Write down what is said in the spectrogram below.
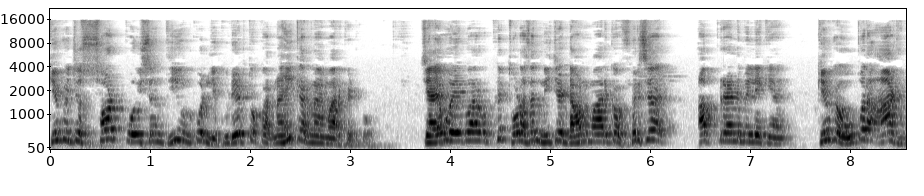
क्योंकि जो शॉर्ट पोजिशन थी, उनको लिक्विडेट तो करना ही करना है मार्केट को। चाहे वो एक बार फिर थोड़ा सा नीचे डाउन मार के फिर से अप ट्रेंड में लेके आए। क्योंकि ऊपर आठ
